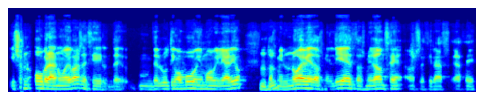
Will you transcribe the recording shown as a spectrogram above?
y son obra nueva, es decir, del último boom inmobiliario, 2009, 2010, 2011, es decir, hace,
